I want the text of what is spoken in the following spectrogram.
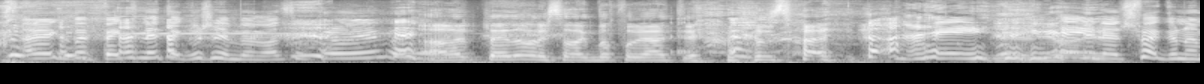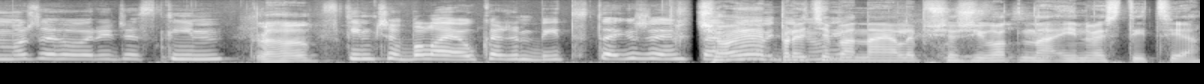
A ak bude pekné, tak už nebudem mať súkromie. Ale to je dobré, sa tak doplňate. Hej, hej, ináč fakt ona môže hovoriť, že s kým, Aha. s kým čo bolo, ja ukážem byt, takže... Čo je hodinu, pre teba najlepšia životná investícia?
